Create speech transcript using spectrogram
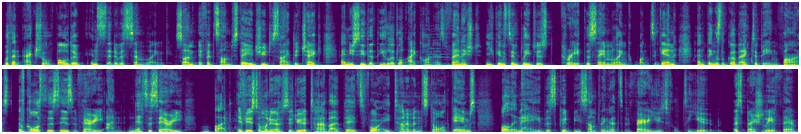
with an actual folder instead of a symlink. So if at some stage you decide to check and you see that the little icon has vanished, you can simply just create the same link once again and things will go back to being fast. Of course, this is very unnecessary, but if you're someone who has to do a ton of updates for a ton of installed games, well then hey, this could be something that's very useful to you, especially if they're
